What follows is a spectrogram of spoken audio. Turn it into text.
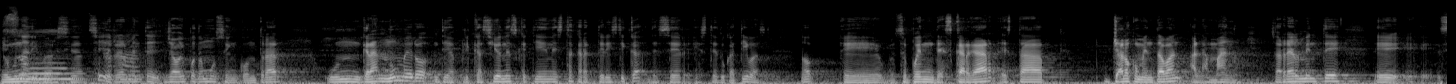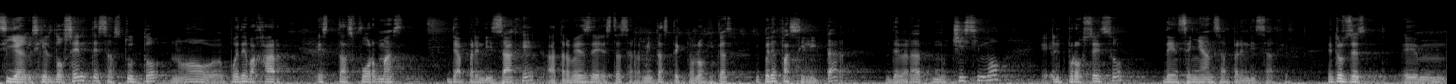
Y una diversidad. Sí, realmente ya hoy podemos encontrar un gran número de aplicaciones que tienen esta característica de ser este, educativas. ¿no? Eh, se pueden descargar, está, ya lo comentaban, a la mano. O sea, realmente, eh, si, si, el docente es astuto, ¿no? puede bajar estas formas de aprendizaje a través de estas herramientas tecnológicas y puede facilitar de verdad muchísimo el proceso de enseñanza-aprendizaje. Entonces, em,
